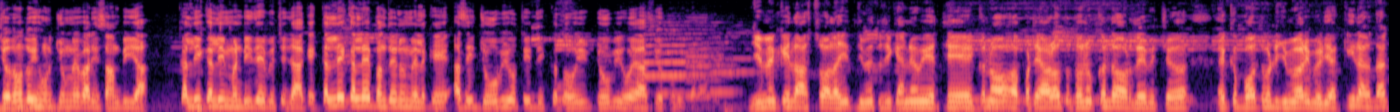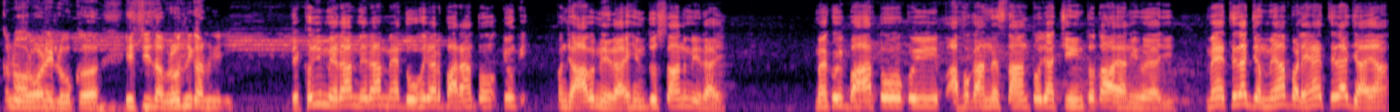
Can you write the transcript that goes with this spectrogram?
ਜਦੋਂ ਤੋਂ ਹੀ ਹੁਣ ਜ਼ਿੰਮੇਵਾਰੀ ਸਾਂਭੀ ਆ ਕੱਲੀ ਕੱਲੀ ਮੰਡੀ ਦੇ ਵਿੱਚ ਜਾ ਕੇ ਕੱਲੇ ਕੱਲੇ ਬੰਦੇ ਨੂੰ ਮਿਲ ਕੇ ਅਸੀਂ ਜੋ ਵੀ ਉੱਥੇ ਦਿੱਕਤ ਹੋਈ ਜੋ ਵੀ ਹੋਇਆ ਅਸੀਂ ਉਹ ਪੂਰੀ ਕਰਾਂਗੇ। ਜਿਵੇਂ ਕਿ ਲਾਸਟ ਸਵਾਲ ਹੈ ਜੀ ਜਿਵੇਂ ਤੁਸੀਂ ਕਹਿੰਦੇ ਹੋ ਵੀ ਇੱਥੇ ਘਨੌਰ ਪਟਿਆਲਾ ਤੋਂ ਤੁਹਾਨੂੰ ਘਨੌਰ ਦੇ ਵਿੱਚ ਇੱਕ ਬਹੁਤ ਵੱਡੀ ਜ਼ਿੰਮੇਵਾਰੀ ਮਿਲੀ ਆ। ਕੀ ਲੱਗਦਾ ਘਨੌਰ ਵਾਲੇ ਲੋਕ ਇਸ ਚੀਜ਼ ਦਾ ਵਿਰੋਧ ਨਹੀਂ ਕਰਨਗੇ ਜੀ? ਦੇਖੋ ਜੀ ਮੇਰਾ ਮੇਰਾ ਮੈਂ 2012 ਤੋਂ ਕਿਉਂਕਿ ਪੰਜਾਬ ਮੇਰਾ ਹੈ ਹਿੰਦੁਸਤਾਨ ਮੇਰਾ ਹੈ। ਮੈਂ ਕੋਈ ਬਾਹਰ ਤੋਂ ਕੋਈ ਅਫਗਾਨਿਸਤਾਨ ਤੋਂ ਜਾਂ ਚੀਨ ਤੋਂ ਤਾਂ ਆਇਆ ਨਹੀਂ ਹੋਇਆ ਜੀ। ਮੈਂ ਇੱਥੇ ਦਾ ਜੰਮਿਆ ਪੜਿਆ ਇੱਥੇ ਦਾ ਜਾਇਆ।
